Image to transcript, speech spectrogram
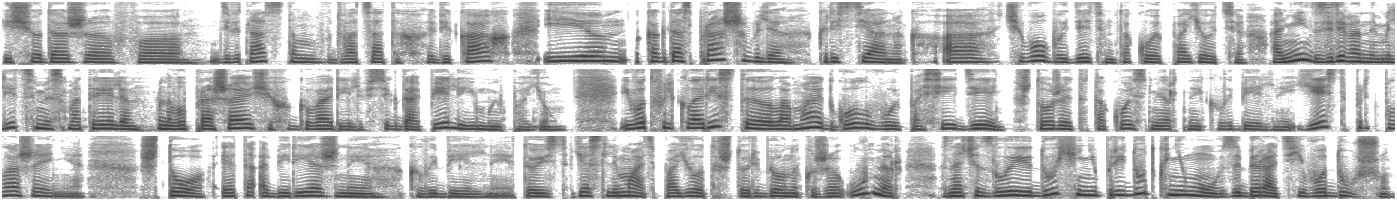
еще даже в XIX-20 веках. И когда спрашивали крестьянок, а чего вы детям такое поете, они деревянными лицами смотрели на вопрошающих и говорили, всегда пели, и мы поем. И вот фольклористы ломают голову и по сей день, что же это такое смертные колыбельные. Есть предположение, что это обережные колыбельные. То есть, если мать поет, что ребенок уже умер, значит, злые духи не придут к нему забирать его душу.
